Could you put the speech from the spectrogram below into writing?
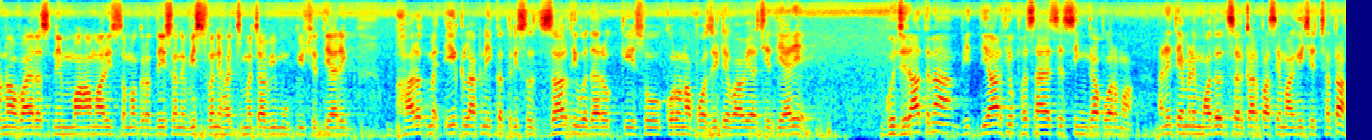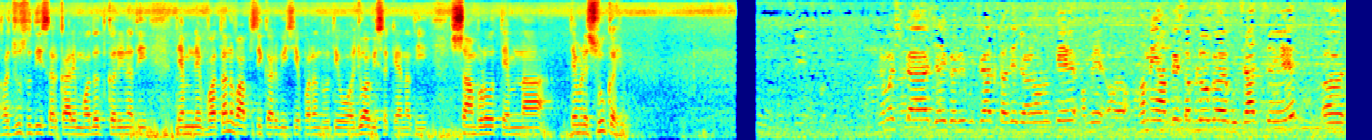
Corona વાયરસની મહામારી સમગ્ર દેશ અને વિશ્વને હચમચાવી મૂક્યું છે. ત્યારે ભારતમાં એક લાખની એકત્રીસ હજારથી વધારે કેસો કોરોના પોઝિટિવ આવ્યા છે. ત્યારે ગુજરાતના વિદ્યાર્થીઓ ફસાયા છે સિંગાપોરમાં અને તેમણે મદદ સરકાર પાસે માગી છે. છતાં હજુ સુધી સરકારે મદદ કરી નથી. તેમને વતન વાપસી કરવી છે, પરંતુ તેઓ હજુ આવી શક્યા નથી. સાંભળો તેમના, તેમણે શું કહ્યું? नमस्कार, जय गरीब गुजरात। સાથે जाना के, हमें हम यहाँ पे सब लोग गुजरात से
